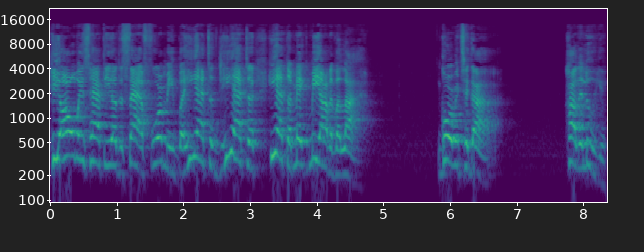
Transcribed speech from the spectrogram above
He always had the other side for me, but he had to he had to he had to make me out of a lie. Glory to God. Hallelujah.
